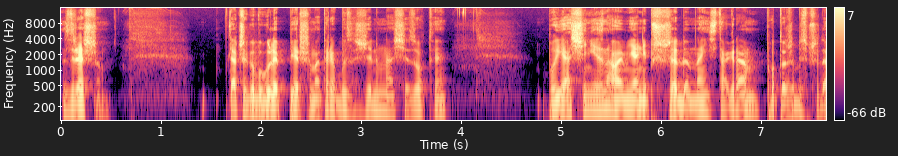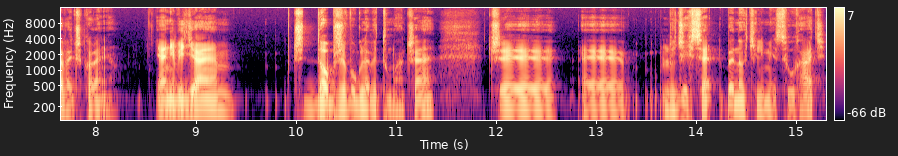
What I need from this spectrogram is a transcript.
Zresztą, dlaczego w ogóle pierwszy materiał był za 17 zł? Bo ja się nie znałem. Ja nie przyszedłem na Instagram po to, żeby sprzedawać szkolenia. Ja nie wiedziałem, czy dobrze w ogóle wytłumaczę, czy ludzie chce, będą chcieli mnie słuchać.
